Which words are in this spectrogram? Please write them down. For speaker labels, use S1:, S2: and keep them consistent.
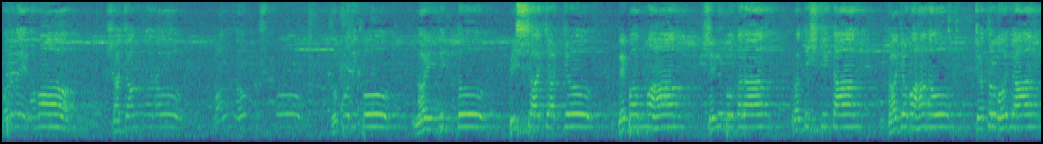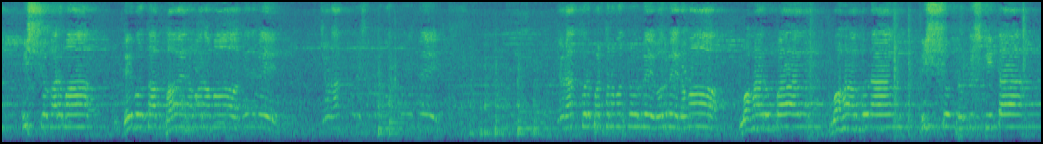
S1: বলবে, নম বন্ধ পুষ্প, ধূপদীপ নৈমিত্য বিশ্বাচার্য দেবমহাম শিল্পকলাং, প্রতিষ্ঠিতাং, গজবাহন চতুর্ভজান বিশ্বকর্মা দেবতাভ্যয় নম নম। দিয়ে দেবে। জোড়হাত করে সকল মন্ত্র বলবে। জোড়হাত করে প্রার্থনা মন্ত্র বলবে বলবে নম মহারূপাং মহাগুণাং বিশ্ব প্রতিষ্ঠিতা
